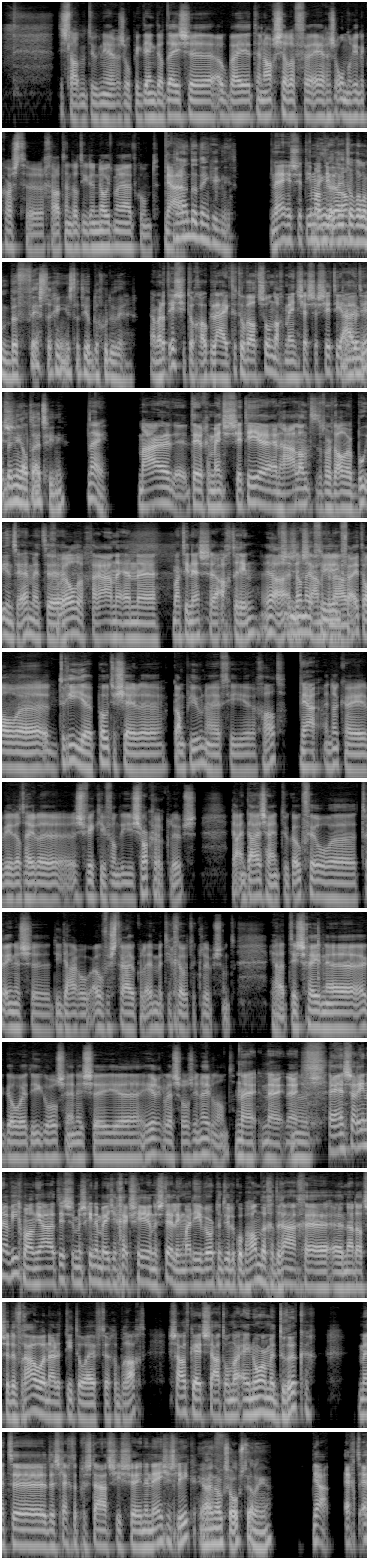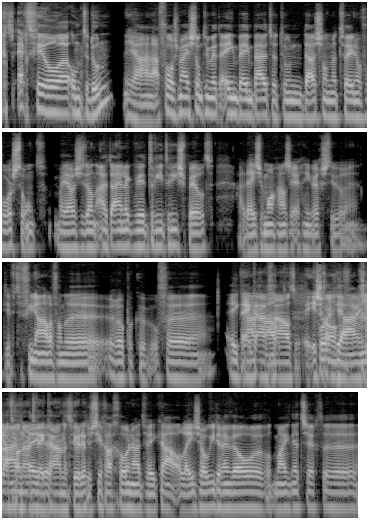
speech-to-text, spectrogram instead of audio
die slaat natuurlijk nergens op. Ik denk dat deze ook bij Ten Hag zelf eh, ergens onder in de kast eh, gaat. En dat hij er nooit meer uitkomt. Ja. Ja, dat denk ik niet. Nee, is het Ik iemand denk die dat wel... dit toch wel een bevestiging is dat hij op de goede weg is. Ja, maar dat is hij toch ook, lijkt het. Hoewel het zondag Manchester City uit ik ben, is. ben niet altijd cynisch. Nee. Maar eh, tegen Manchester City eh, en Haaland, dat wordt alweer boeiend hè. Met eh Geweldig. Varane en Martinez achterin. Ja, Ze en dan heeft hij in feite al drie potentiële kampioenen heeft hij, eh, gehad. Ja, En dan kun je weer dat hele zwikje van die zwakkere clubs. Ja, en daar zijn natuurlijk ook veel eh, trainers eh, die daarover struikelen hè, met die grote clubs. Want ja, het is geen eh, Go Ahead Eagles, NEC, eh Heracles zoals in Nederland. nee, nee, nee. Dus, Hey, en Sarina Wiegman, ja, het is misschien een beetje een gekscherende stelling, maar die wordt natuurlijk op handen gedragen eh, nadat ze de vrouwen naar de titel heeft gebracht. Southgate staat onder enorme druk met eh, de slechte prestaties in de Nations League. Ja, en ook zijn opstellingen. Ja, echt, echt, echt veel eh, om te doen. ja, nou, volgens mij stond hij met één been buiten toen Duitsland met 2-0 voor stond. Maar ja, als je dan uiteindelijk weer 3-3 speelt, deze man gaan ze echt niet wegsturen. Die heeft de finale van de Europa Cup of eh EK, EK gehaald. is Vorig gewoon, jaar, gaat jaar gewoon naar het. WK natuurlijk. Dus die gaat gewoon naar het WK. Alleen zou iedereen wel, eh, wat Mike net zegt, eh,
